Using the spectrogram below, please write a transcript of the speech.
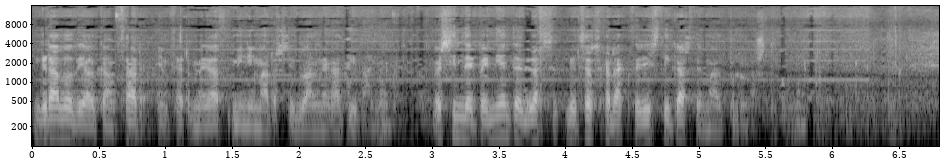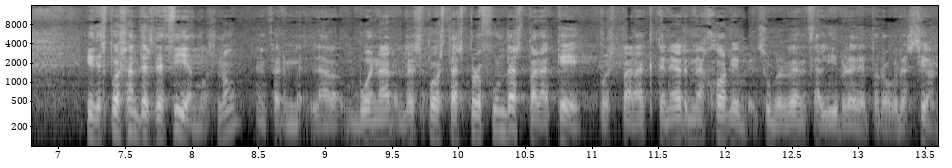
grado de alcanzar enfermedad mínima residual negativa. Es independiente de, esas características de mal pronóstico. Y después antes decíamos, ¿no? buenas respuestas profundas, ¿para qué? Pues para tener mejor supervivencia libre de progresión.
